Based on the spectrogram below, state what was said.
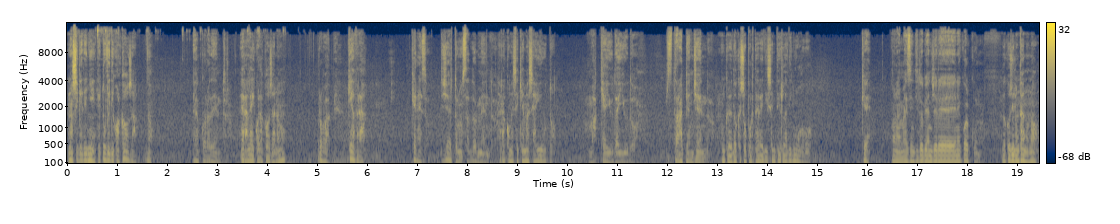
Non si vede niente, tu vedi qualcosa? No, è ancora dentro. Era lei quella cosa, no? Probabile. Che avrà? Che ne so, di certo non sta dormendo. Era come se chiamasse aiuto. Ma che aiuto, aiuto. Starà piangendo. Non credo che sopporterei di sentirla di nuovo. Che? Non hai mai sentito piangere né qualcuno? Da così lontano no.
